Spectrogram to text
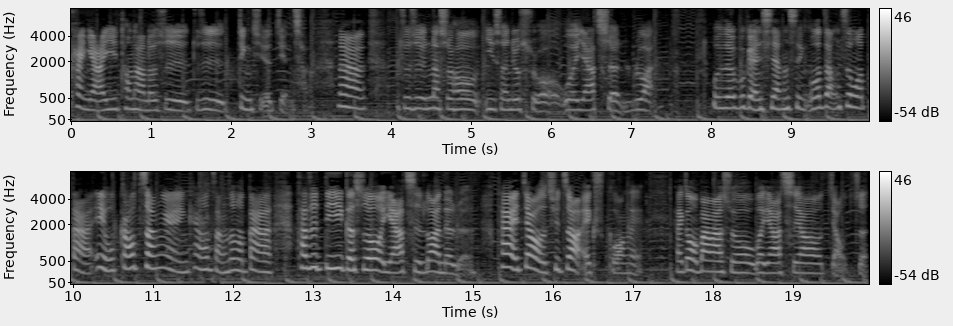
看牙医，通常都是就是定期的检查。那就是那时候医生就说我牙齿很乱。我真的不敢相信，我长这么大，哎、我高张哎，你看我长这么大，他是第一个说我牙齿乱的人，他还叫我去照 X 光，哎，还跟我爸妈说我牙齿要矫正。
